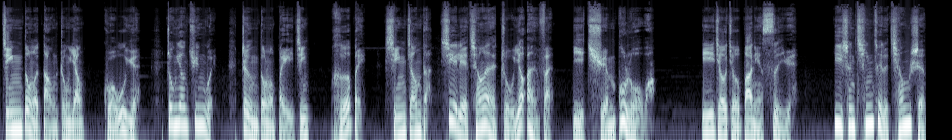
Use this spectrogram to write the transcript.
惊动了党中央、国务院、中央军委，震动了北京、河北、新疆的系列枪案主要案犯已全部落网。一九九八年四月，一声清脆的枪声，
